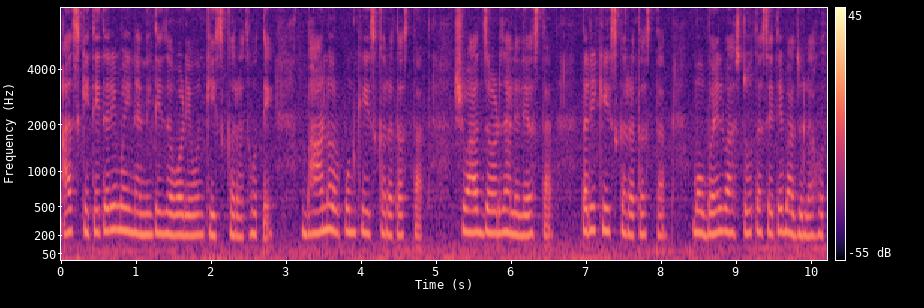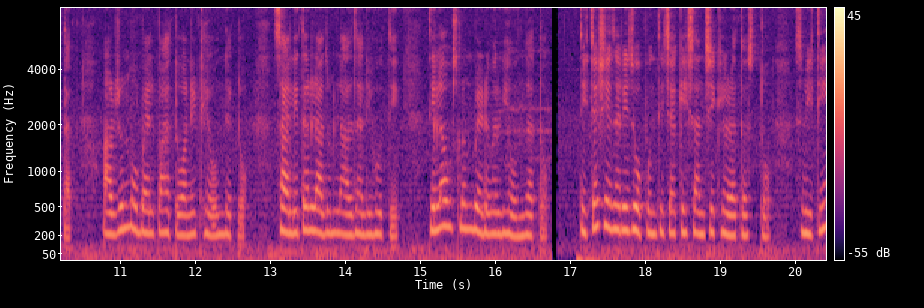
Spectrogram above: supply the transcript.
आज कितीतरी महिन्यांनी ते जवळ येऊन किस करत होते. भान अर्पून किस करत असतात. श्वास जड झालेले असतात. तरी किस करत असतात. मोबाईल वाचतो तसे ते बाजूला होतात. अर्जुन मोबाईल पाहतो आणि ठेवून देतो. सायली तर लाजून लाल झाली होती. तिला उचलून बेडवर घेऊन जातो. तिच्या शेजारी झोपून तिच्या केसांशी खेळत असतो. स्वीटी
